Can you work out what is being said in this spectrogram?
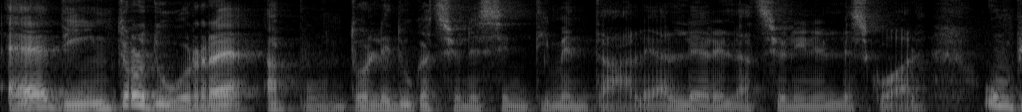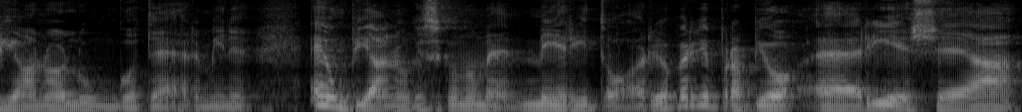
è di introdurre appunto l'educazione sentimentale fondamentale alle relazioni nelle scuole, un piano a lungo termine. È un piano che secondo me è meritorio perché proprio eh, riesce a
